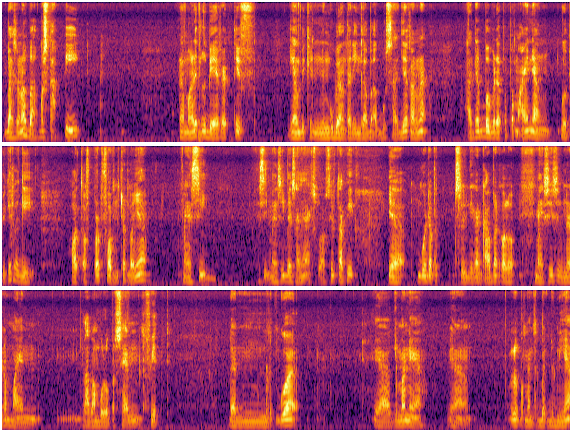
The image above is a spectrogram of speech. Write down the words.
Barcelona bagus tapi Real Madrid lebih efektif. Yang bikin gue bilang tadi nggak bagus saja karena ada beberapa pemain yang gue pikir lagi out of perform. Contohnya Messi. Messi Messi biasanya eksplosif tapi ya gue dapet selintingan kabar kalau Messi sebenarnya main 80% fit. Dan menurut gue ya gimana ya ya lu pemain terbaik dunia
